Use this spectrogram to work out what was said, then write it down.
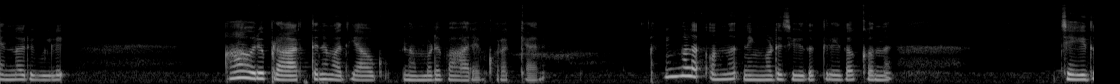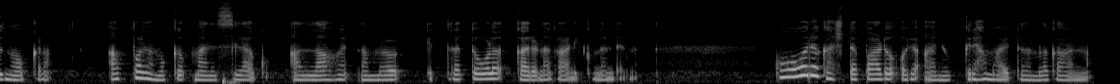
എന്നൊരു വിളി ആ ഒരു പ്രാർത്ഥന മതിയാകും നമ്മുടെ ഭാരം കുറയ്ക്കാൻ. നിങ്ങൾ ഒന്ന് നിങ്ങളുടെ ജീവിതത്തിൽ ഇതൊക്കെ ഒന്ന് ചെയ്തു നോക്കണം. അപ്പോൾ നമുക്ക് മനസ്സിലാകും അള്ളാഹു നമ്മൾ എത്രത്തോളം കരുണ കാണിക്കുന്നുണ്ടെന്ന്. ഓരോ കഷ്ടപ്പാടും ഒരു അനുഗ്രഹമായിട്ട് നമ്മൾ കാണണം.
